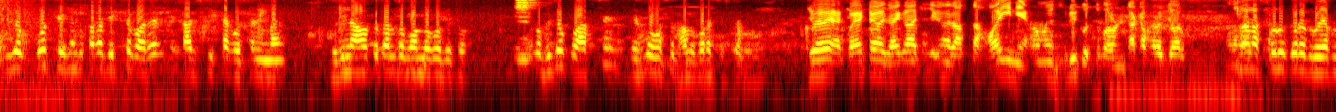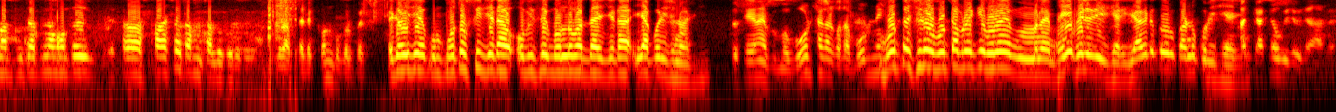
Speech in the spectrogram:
অভিযোগ করছে কিন্তু তারা দেখতে পারে কাজ ঠিকঠাক হচ্ছে না। যদি না হতো তাহলে তো বন্ধ করে দিত। অভিযোগ আসছে দেখব অবশ্যই ভালো করার চেষ্টা করব। কয়েকটা জায়গা আছে যেখানে রাস্তা হয়নি এখন মানে শুরু করতে পারেন টাকা ফেরত দেওয়ার না না শুরু করে দেবো। আপনার দু চার দিনের মধ্যেই একটা রাস্তা আছে ওটা আমি চালু করে দেবো। রাস্তাটা কোন প্রকল্পের? এটা ওই যে পথশ্রী যেটা অভিষেক বন্দ্যোপাধ্যায় যেটা ইয়া করেছিল আর কি। তো সেখানে বোর্ড থাকার কথা বোর্ড নেই? বোর্ডটা ছিল বোর্ডটা আপনার কি মনে হয় মানে ভেঙে ফেলে দিয়েছে আর কি। জায়গাটা কোনো কাণ্ড করেছে আর কাকে অভিযোগ জানাবেন?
